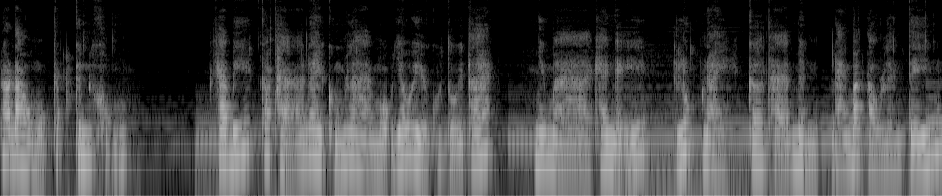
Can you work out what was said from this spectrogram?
nó đau một cách kinh khủng. Kha biết có thể đây cũng là một dấu hiệu của tuổi tác, nhưng mà kha nghĩ lúc này cơ thể mình đang bắt đầu lên tiếng.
